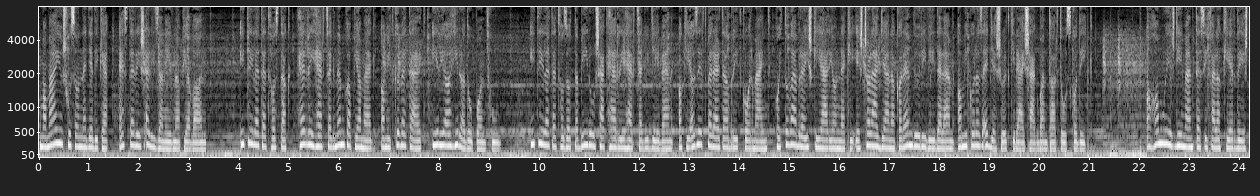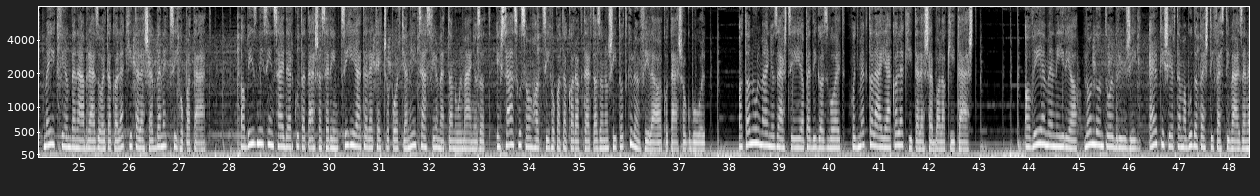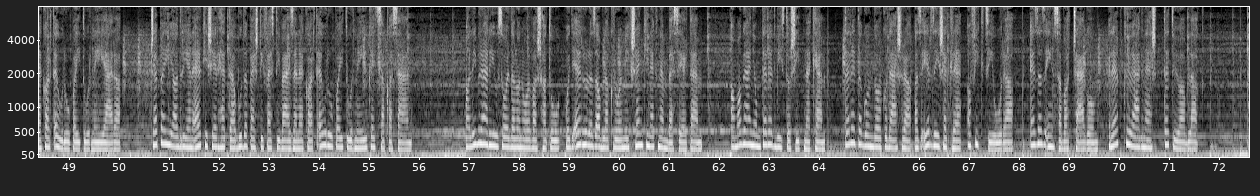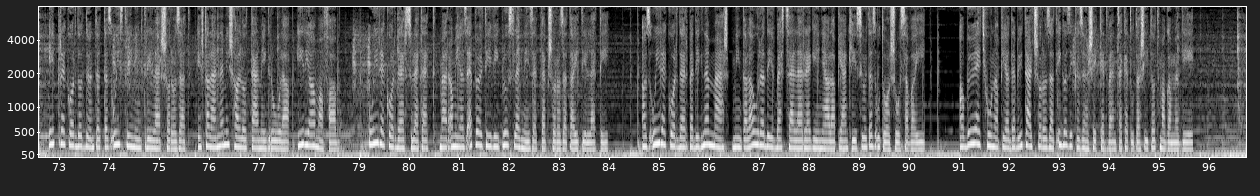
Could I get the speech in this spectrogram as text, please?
Ma május 24-e, Eszter és Eliza névnapja van. Ítéletet hoztak, Harry Herceg nem kapja meg, amit követelt, írja a hiradó.hu. Ítéletet hozott a bíróság Harry Herceg ügyében, aki azért perelte a brit kormányt, hogy továbbra is kijárjon neki és családjának a rendőri védelem, amikor az Egyesült Királyságban tartózkodik. A Hamu és Gyémánt teszi fel a kérdést, melyik filmben ábrázoltak a leghitelesebben egy pszichopatát. A Business Insider kutatása szerint pszichiáterek egy csoportja 400 filmet tanulmányozott, és 126 pszichopata karaktert azonosított különféle alkotásokból. A tanulmányozás célja pedig az volt, hogy megtalálják a leghitelesebb alakítást. A VMN írja, Londontól Brűzsig, elkísértem a Budapesti Fesztivál zenekart európai turnéjára. Csepei Adrien elkísérhette a Budapesti Fesztivál zenekart európai turnéjuk egy szakaszán. A Librarius oldalon olvasható, hogy erről az ablakról még senkinek nem beszéltem. A magányom teret biztosít nekem. Teret a gondolkodásra, az érzésekre, a fikcióra. Ez az én szabadságom. Repkő Ágnes, tetőablak. Épp rekordot döntött az új streaming thriller sorozat, és talán nem is hallottál még róla, írja a Mafab. Új rekorder született, már ami az Apple TV Plus legnézettebb sorozatait illeti. Az új rekorder pedig nem más, mint a Laura Dave bestseller regénye alapján készült az utolsó szavai. A bő egy hónapja debütált sorozat igazi közönségkedvenceket utasított maga mögé.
